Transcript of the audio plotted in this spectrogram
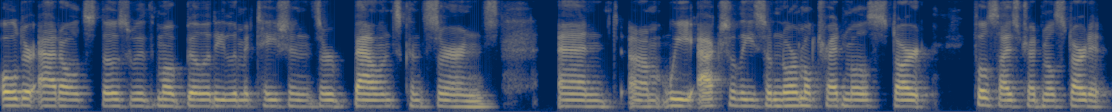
older adults, those with mobility limitations or balance concerns. And um, we actually, so normal treadmills start full size treadmills start at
